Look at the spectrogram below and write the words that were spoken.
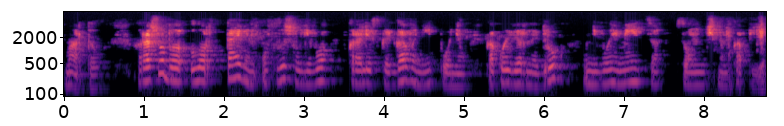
Мартл. Хорошо бы лорд Тайвин услышал его в Королевской гавани и понял, какой верный друг у него имеется в солнечном копье.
